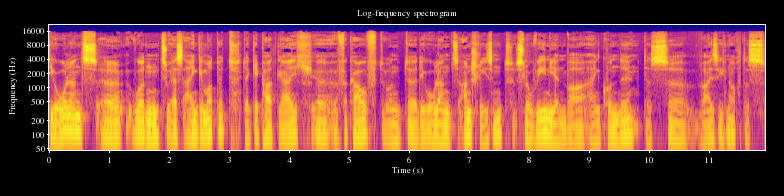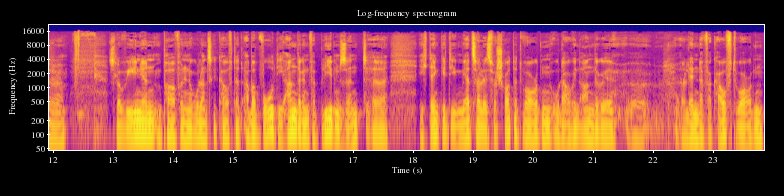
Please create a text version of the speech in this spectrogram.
Die Rolands äh, wurden zuerst eingemottet, der Gepard gleich äh, verkauft und äh, die Rolands anschließend. Slowenien war ein Kunde, das äh, weiß ich noch, das äh, Slowenien ein paar von den Rolands gekauft hat. Aber wo die anderen verblieben sind, äh, ich denke, die Mehrzahl ist verschrottet worden oder auch in andere äh, Länder verkauft worden.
